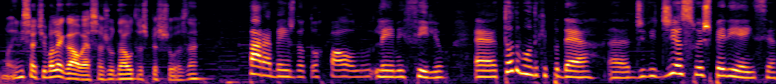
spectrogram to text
uma iniciativa legal essa, ajudar outras pessoas, né? Parabéns, doutor Paulo Leme Filho. É, todo mundo que puder é, dividir a sua experiência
